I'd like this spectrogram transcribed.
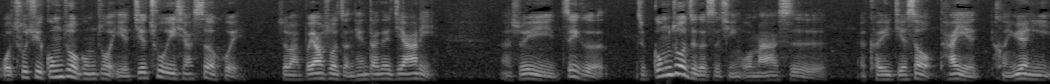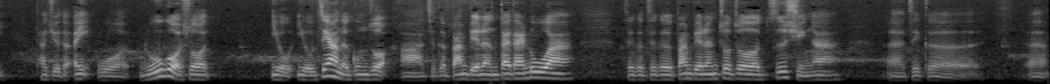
我出去工作工作，也接触一下社会，是吧？不要说整天待在家里，啊，所以这个这工作这个事情，我妈是可以接受，她也很愿意，她觉得哎，我如果说。有有这样的工作啊，这个帮别人带带路啊，这个这个帮别人做做咨询啊，呃，这个呃，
